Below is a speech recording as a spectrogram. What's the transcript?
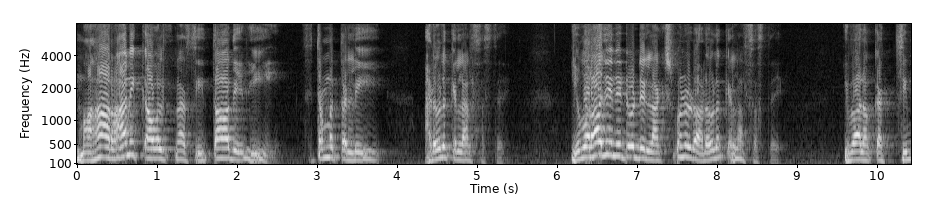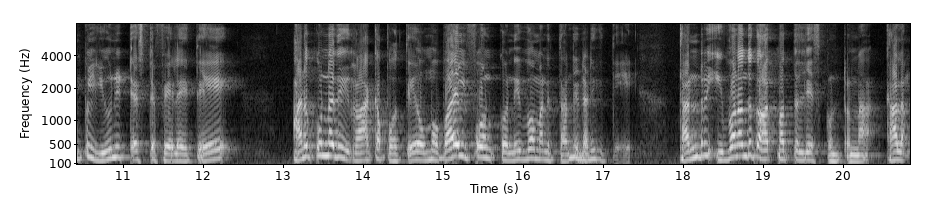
మహారాణికి కావలసిన సీతాదేవి సీతమ్మ తల్లి అడవులకు వెళ్ళాల్సి వస్తుంది. యువరాజు అయినటువంటి లక్ష్మణుడు అడవులకు వెళ్ళాల్సి వస్తుంది. ఇవాళ ఒక సింపుల్ యూనిట్ టెస్ట్ ఫెయిల్ అయితే అనుకున్నది రాకపోతే ఓ మొబైల్ ఫోన్ కొనివ్వమని తండ్రిని అడిగితే తండ్రి ఇవ్వనందుకు ఆత్మహత్యలు చేసుకుంటున్న కాలం.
